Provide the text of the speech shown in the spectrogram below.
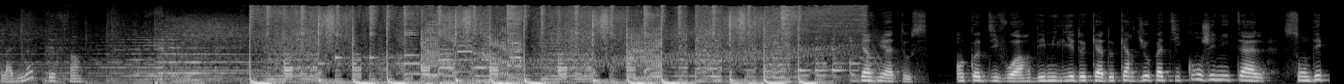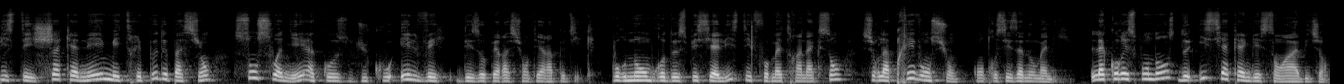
la note de fin. Bienvenue à tous. En Côte d'Ivoire, des milliers de cas de cardiopathie congénitale sont dépistés chaque année, mais très peu de patients sont soignés à cause du coût élevé des opérations thérapeutiques. Pour nombre de spécialistes, il faut mettre un accent sur la prévention contre ces anomalies. La correspondance de Issia à Abidjan.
